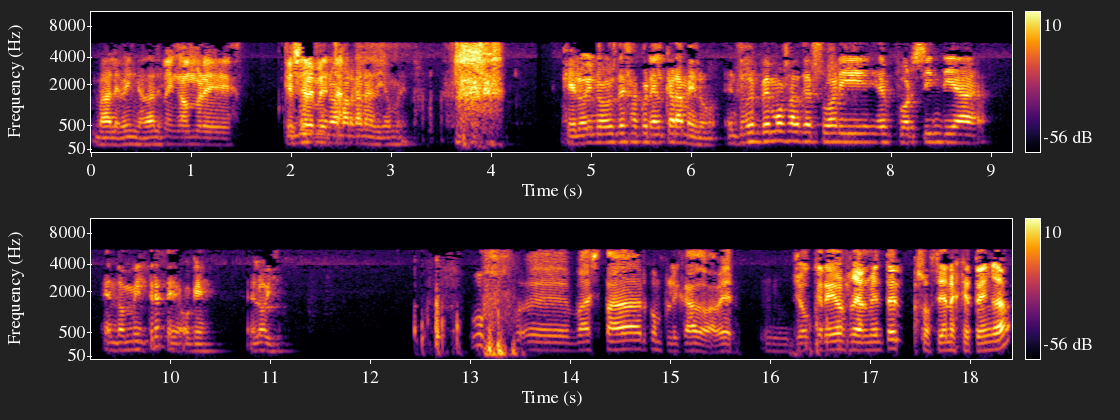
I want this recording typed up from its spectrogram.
Vale, venga, dale. Venga, hombre, que Que se no amarga a nadie, hombre. que el hoy no os deja con el caramelo. Entonces vemos al Gersuari en Force India en 2013 o qué? El hoy. Uf, eh, va a estar complicado. A ver, yo creo realmente las opciones que tenga,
